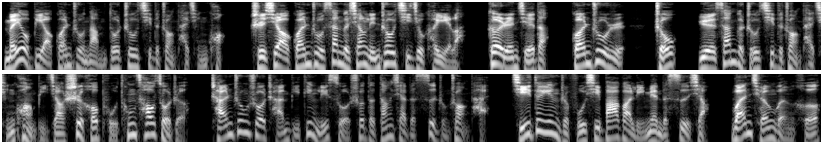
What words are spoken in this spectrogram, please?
没有必要关注那么多周期的状态情况。只需要关注三个相邻周期就可以了。个人觉得，关注日、周、月三个周期的状态情况比较适合普通操作者。禅中说禅比定理所说的当下的四种状态，即对应着伏羲八卦里面的四象，完全吻合。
